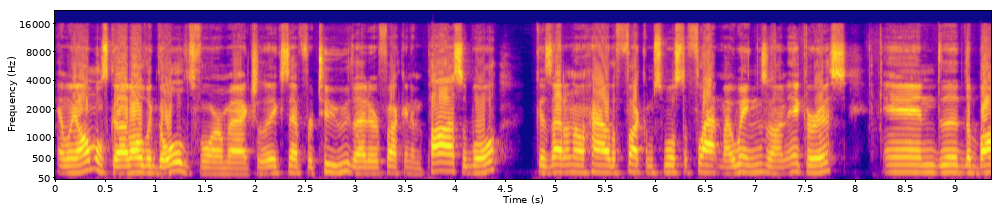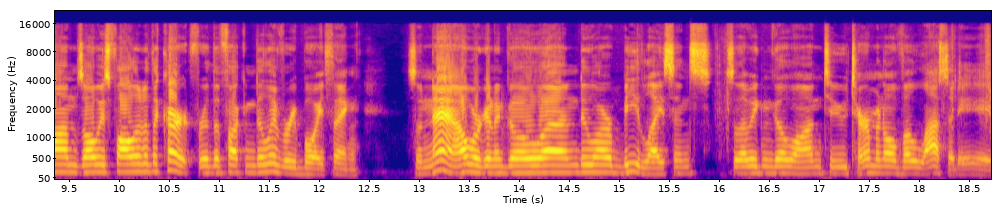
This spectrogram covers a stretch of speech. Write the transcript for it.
and we almost got all the golds for them actually, except for two that are fucking impossible, because I don't know how the fuck I'm supposed to flap my wings on Icarus, and the, the bombs always fall out of the cart for the fucking delivery boy thing. So now we're gonna go uh, and do our B license so that we can go on to terminal velocity.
